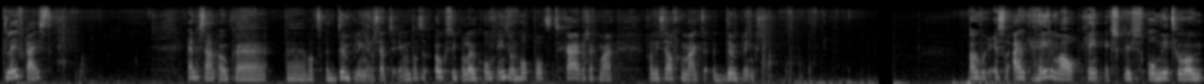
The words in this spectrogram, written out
kleefrijst. En er staan ook uh, wat dumplingrecepten in. Want dat is ook super leuk om in zo'n hotpot te garen, zeg maar, van die zelfgemaakte dumplings. Overigens is er eigenlijk helemaal geen excuus om niet gewoon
